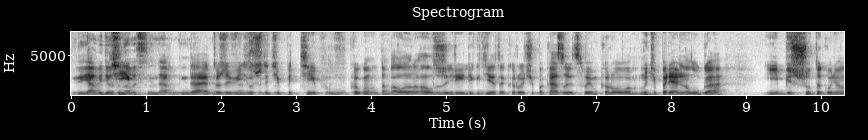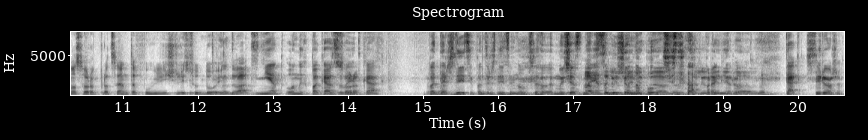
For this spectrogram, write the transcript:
Я видел эту Тип. новость недавно. Да, я тоже видел, что типа тип в каком-то там Ал- Алжире или где-то, короче, показывает своим коровам, ну, типа реально луга, и без шуток у него на 40% увеличились На удой. 20. Нет, он их показывает 40? как. Подождите, подождите, ну все, мы сейчас на этом еще на полчаса недавно. Так, Сережа,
